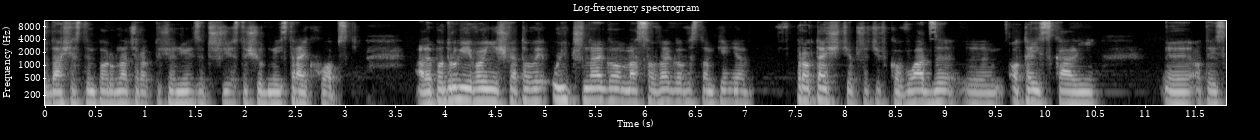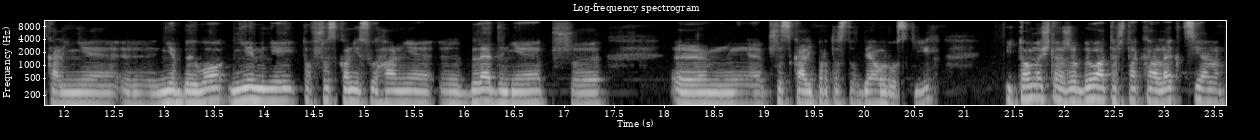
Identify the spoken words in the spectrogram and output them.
czy da się z tym porównać rok 1937 i strajk chłopski. Ale po II wojnie światowej ulicznego, masowego wystąpienia w proteście przeciwko władzy o tej skali, o tej skali nie, nie było. Niemniej to wszystko niesłychanie blednie przy, przy skali protestów białoruskich. I to myślę, że była też taka lekcja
